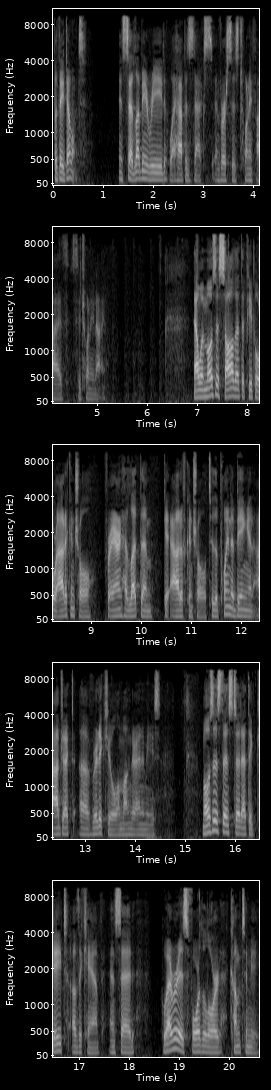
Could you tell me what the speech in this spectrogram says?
But they don't. Instead, let me read what happens next in verses 25 through 29. Now, when Moses saw that the people were out of control, for Aaron had let them get out of control to the point of being an object of ridicule among their enemies, Moses then stood at the gate of the camp and said, Whoever is for the Lord, come to me.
